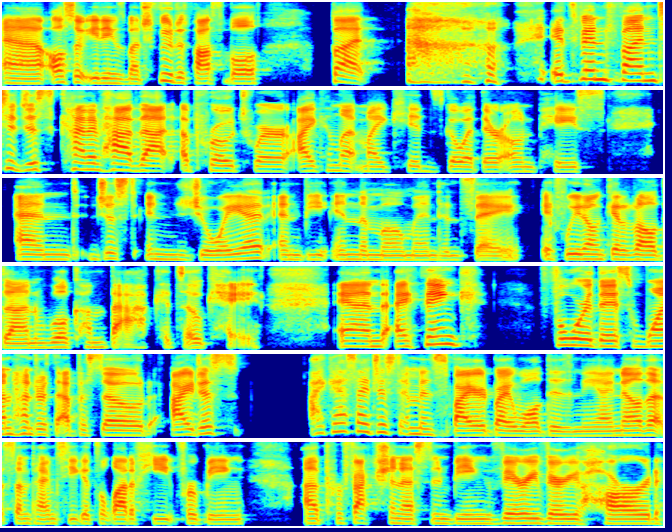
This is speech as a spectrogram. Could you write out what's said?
Uh, also eating as much food as possible. But it's been fun to just kind of have that approach where I can let my kids go at their own pace and just enjoy it and be in the moment and say, if we don't get it all done, we'll come back. It's okay. And I think for this 100th episode, I just I guess I just am inspired by Walt Disney. I know that sometimes he gets a lot of heat for being a perfectionist and being very, very hard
